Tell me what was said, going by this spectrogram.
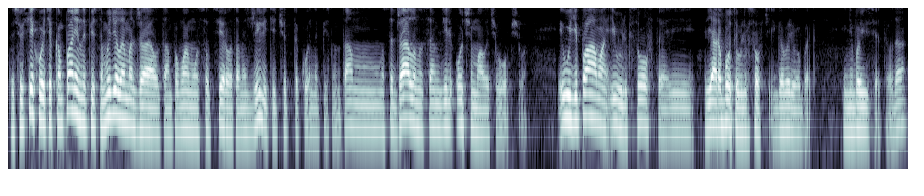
То есть у всех у этих компаний написано, мы делаем agile, там, по-моему, у SoftServe там agility, что-то такое написано. Там с agile на самом деле очень мало чего общего. И у EPAM, и у Люксофта, и я работаю в Люксофте и говорю об этом, и не боюсь этого, да.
